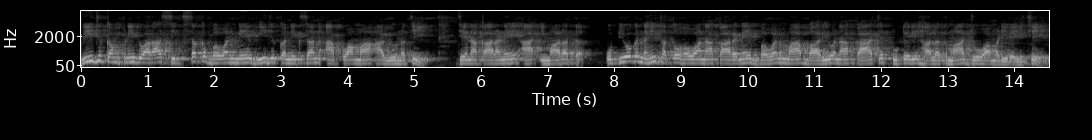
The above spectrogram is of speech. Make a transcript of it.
વીજ કંપની દ્વારા શિક્ષક ભવનને વીજ કનેક્શન આપવામાં આવ્યું નથી. જેના કારણે આ ઇમારત ઉપયોગ નહીં થતો હોવાના કારણે ભવનમાં બારીઓના કાચ તૂટેલી હાલતમાં જોવા મળી રહી છે.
